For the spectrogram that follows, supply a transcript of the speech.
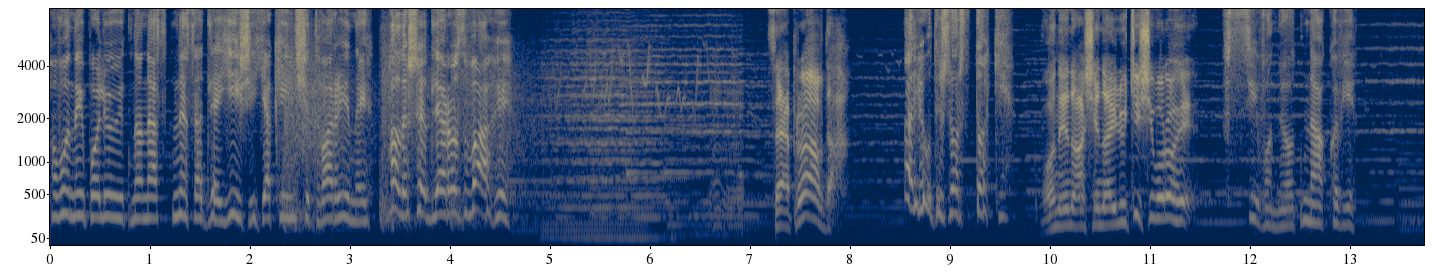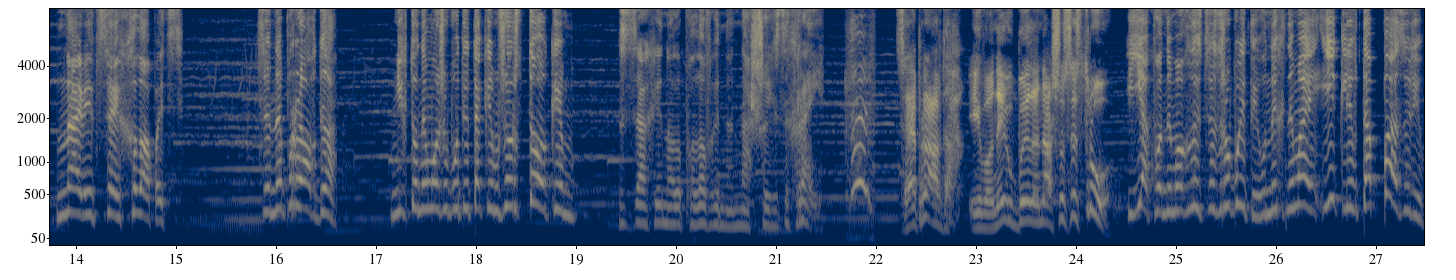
Вони полюють на нас не задля їжі, як інші тварини, а лише для розваги. Це правда. А люди жорстокі. Вони наші найлютіші вороги. Всі вони однакові. Навіть цей хлопець. Це неправда. Ніхто не може бути таким жорстоким. Загинула половина нашої зграї. Це правда. І вони вбили нашу сестру. Як вони могли це зробити? У них немає іклів та пазурів.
